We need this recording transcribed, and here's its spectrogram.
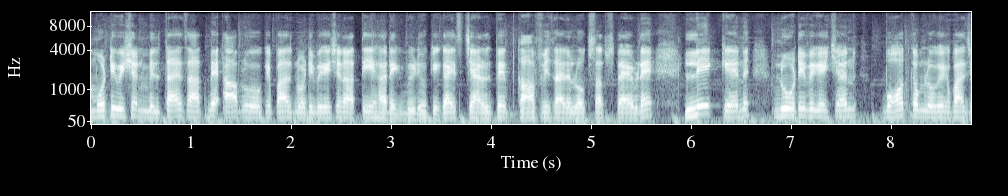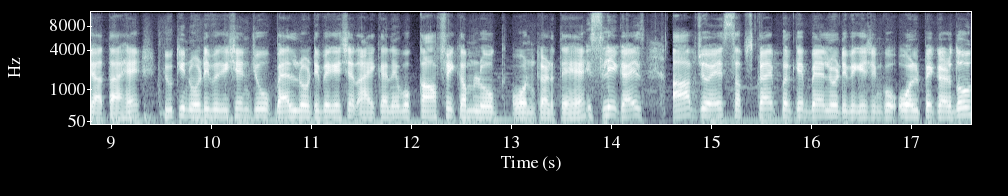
मोटिवेशन मिलता है। साथ में आप लोगों के पास नोटिफिकेशन आती है हर एक वीडियो की। इस चैनल पे काफ़ी सारे लोग सब्सक्राइब्ड हैं, लेकिन नोटिफिकेशन बहुत कम लोगों के पास जाता है, क्योंकि नोटिफिकेशन जो बेल नोटिफिकेशन आइकन है, वो काफ़ी कम लोग ऑन करते हैं। इसलिए गाइज़ आप जो है सब्सक्राइब करके बेल नोटिफिकेशन को ऑल पे कर दो।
